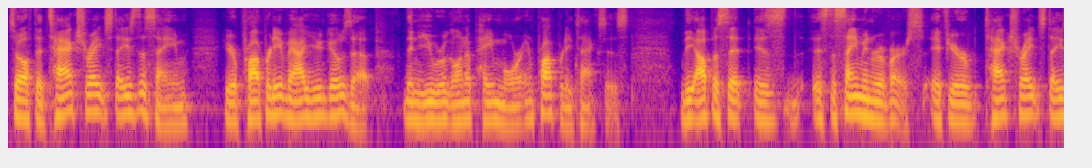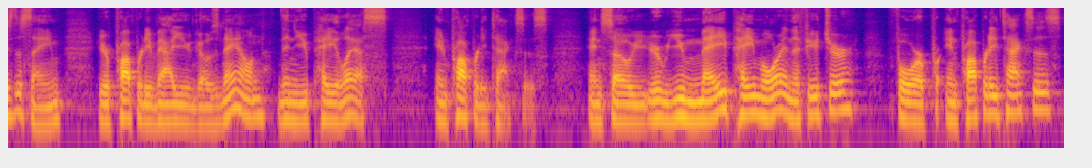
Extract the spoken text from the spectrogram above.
So if the tax rate stays the same, your property value goes up, then you are going to pay more in property taxes. The opposite is it's the same in reverse. If your tax rate stays the same, your property value goes down, then you pay less in property taxes. And so you may pay more in the future for in property taxes,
